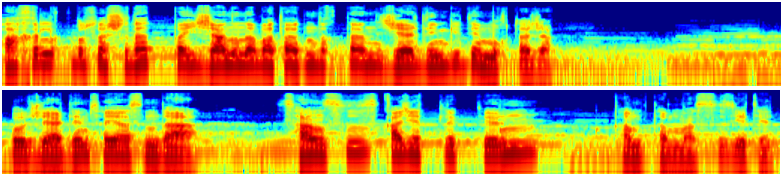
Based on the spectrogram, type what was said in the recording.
Пақырлық болса шыдатпай жанына бататындықтан жәрдемге де мұқтаж сол жәрдем саясында сансыз қажеттіліктерін қамтамасыз етеді.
